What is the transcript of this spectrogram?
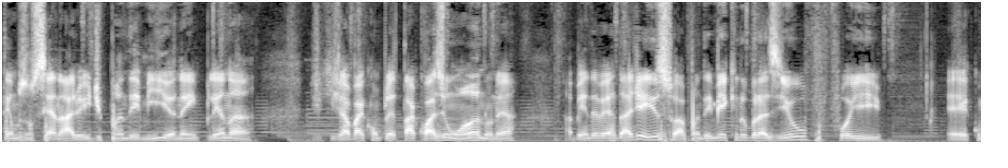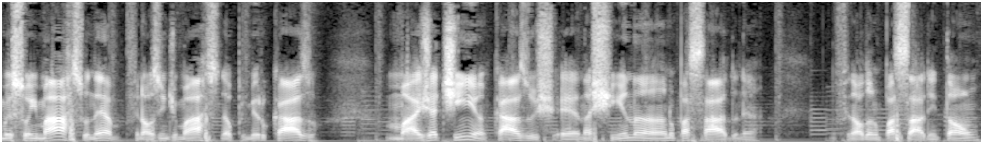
temos um cenário aí de pandemia, né, em plena, de que já vai completar quase um ano, né? A bem da verdade é isso. A pandemia aqui no Brasil foi é, começou em março, né? Finalzinho de março, né? O primeiro caso, mas já tinha casos é, na China ano passado, né? No final do ano passado. Então,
